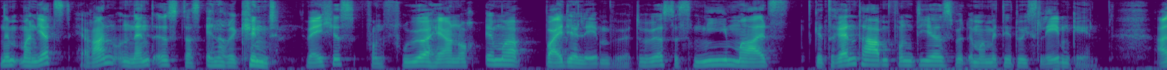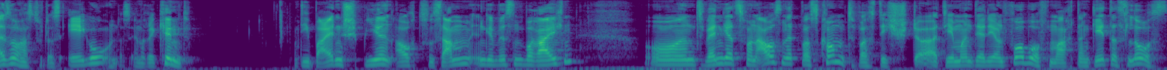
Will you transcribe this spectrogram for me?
nimmt man jetzt heran und nennt es das innere Kind, welches von früher her noch immer bei dir leben wird. Du wirst es niemals getrennt haben von dir, es wird immer mit dir durchs Leben gehen. Also hast du das Ego und das innere Kind. Die beiden spielen auch zusammen in gewissen Bereichen. Und wenn jetzt von außen etwas kommt, was dich stört, jemand, der dir einen Vorwurf macht, dann geht das los.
